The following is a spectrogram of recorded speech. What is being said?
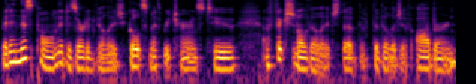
But in this poem, The Deserted Village, Goldsmith returns to a fictional village, the, the, the village of Auburn,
